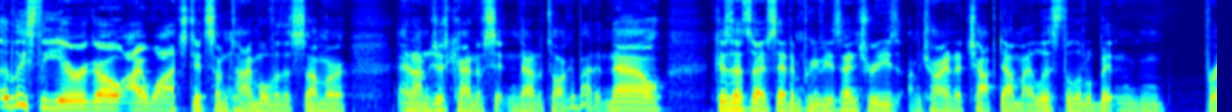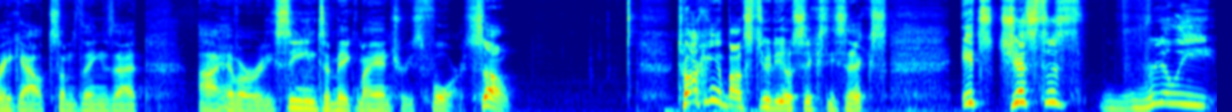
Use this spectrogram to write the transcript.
at least a year ago. I watched it sometime over the summer, and I'm just kind of sitting down to talk about it now because, as I've said in previous entries, I'm trying to chop down my list a little bit and break out some things that I have already seen to make my entries for. So, talking about Studio 66, it's just a really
